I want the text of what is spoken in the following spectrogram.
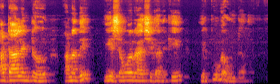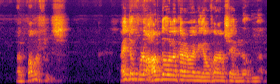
ఆ టాలెంట్ అన్నది ఈ సింహరాశి గారికి ఎక్కువగా ఉంటుంది. వాళ్ళు పవర్ఫుల్స్. అయితే ఇప్పుడు ఆందోళనకరమైన వ్యవహార శైలిలో ఉన్నారు.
